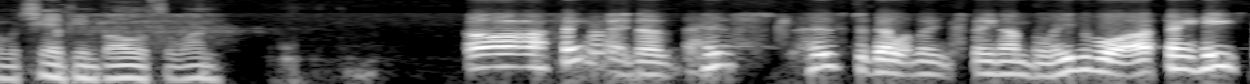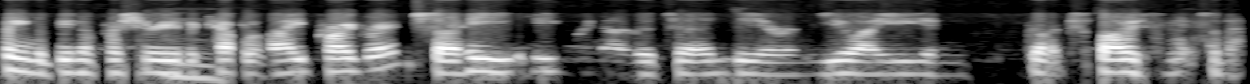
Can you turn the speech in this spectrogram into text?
from a champion bowler to one? Oh, I think his his development's been unbelievable. I think he's been the beneficiary mm. of a hmm. couple of aid programs. So he, he went over to India and UAE and got exposed to that sort of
